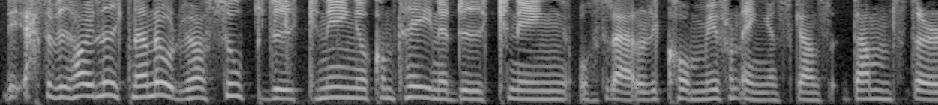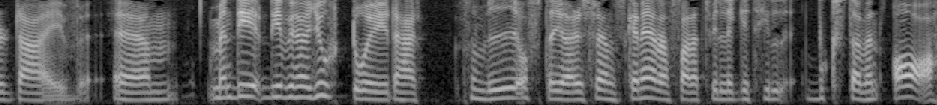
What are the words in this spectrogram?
det, alltså vi har ju liknande ord. Vi har sopdykning och containerdykning och sådär. Och det kommer ju från engelskans dumpster dive. Ehm, Men det, det vi har gjort då är det här som vi ofta gör i svenskan i alla fall, att vi lägger till bokstaven A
